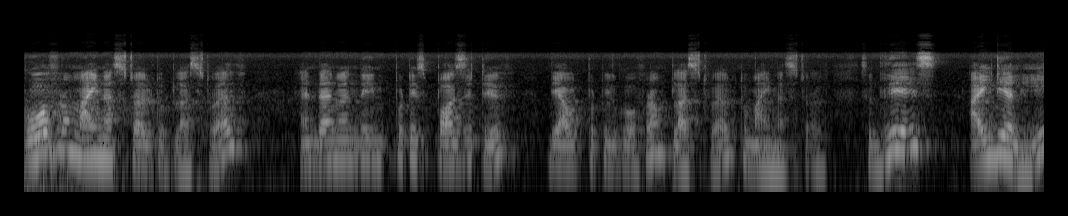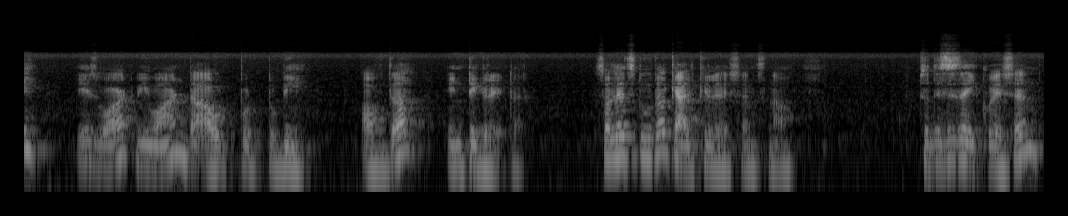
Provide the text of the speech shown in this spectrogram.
go from minus 12 to plus 12 and then when the input is positive the output will go from plus 12 to minus 12 so this ideally is what we want the output to be of the integrator. So let's do the calculations now. So this is the equation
